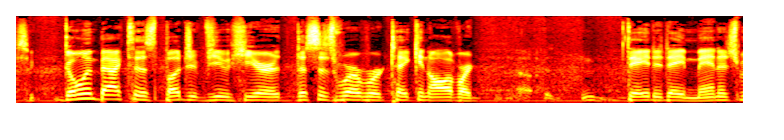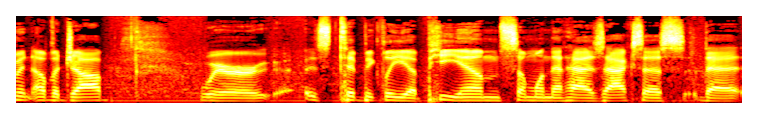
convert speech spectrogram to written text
So going back to this budget view here, this is where we're taking all of our day to day management of a job, where it's typically a PM, someone that has access that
